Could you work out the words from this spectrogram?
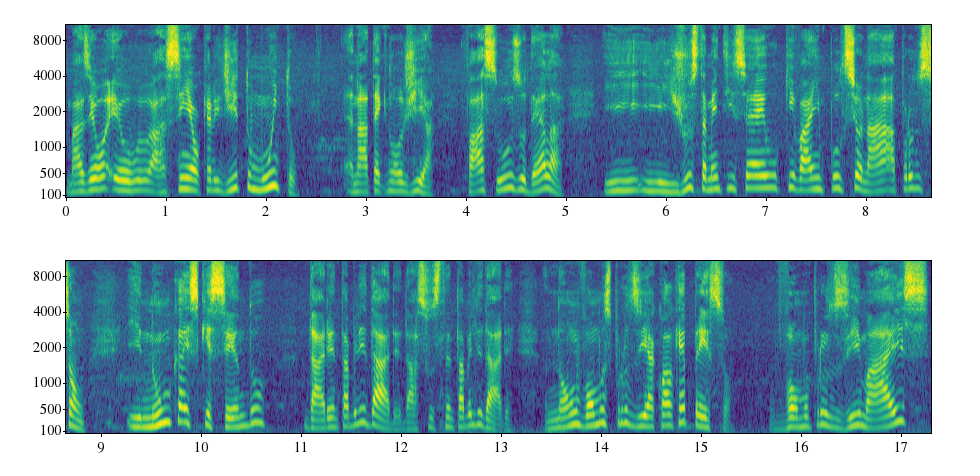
Mas eu, eu, assim, eu acredito muito na tecnologia, faço uso dela e, e, justamente isso é o que vai impulsionar a produção. E nunca esquecendo da rentabilidade, da sustentabilidade. Não vamos produzir a qualquer preço. Vamos produzir mais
